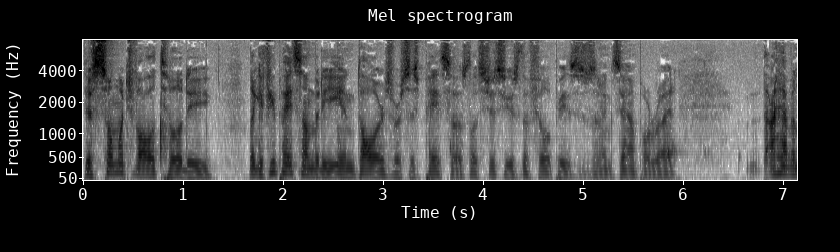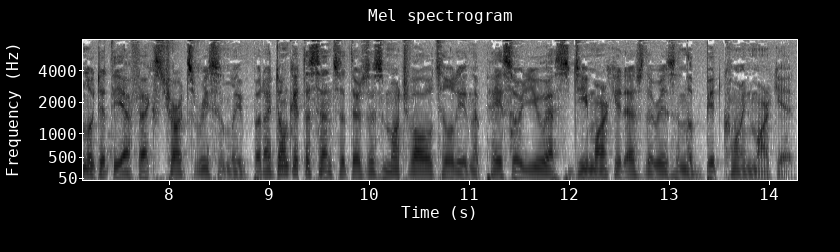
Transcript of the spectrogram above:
there's so much volatility. Like if you pay somebody in dollars versus pesos, let's just use the Philippines as an example, right? I haven't looked at the FX charts recently, but I don't get the sense that there's as much volatility in the peso USD market as there is in the Bitcoin market,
